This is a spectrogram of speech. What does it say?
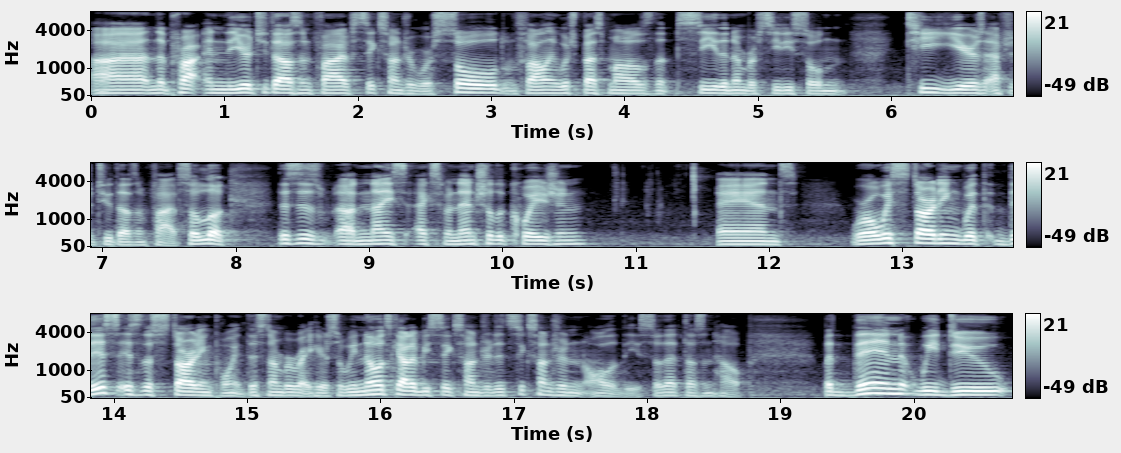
Uh, in, the in the year 2005, 600 were sold. Following which best models that see the number of CDs sold in T years after 2005. So look, this is a nice exponential equation. And we're always starting with, this is the starting point, this number right here. So we know it's got to be 600. It's 600 in all of these, so that doesn't help. But then we do,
